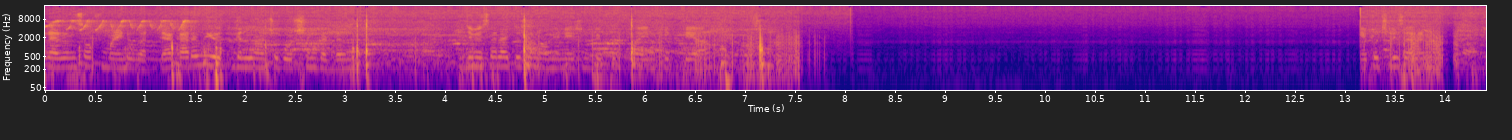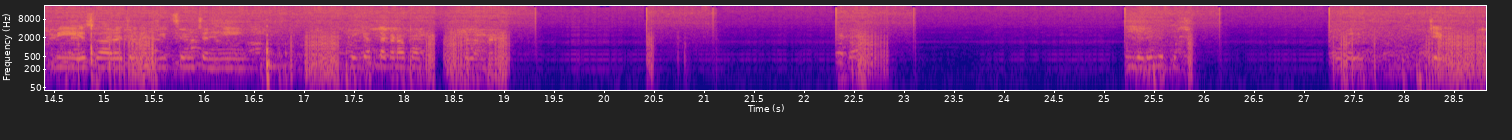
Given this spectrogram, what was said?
Presence of mind ਵਰਤਿਆ ਕਰ ਵੀ ਗੱਲਾਂ ਚੋਂ ਕੁਐਸਚਨ ਕੱਢਣ ਜਿਵੇਂ ਸਰ ਅੱਜ ਤੁਸੀਂ ਨੋਮੀਨੇਸ਼ਨ ਪੇਪਰ ਫਾਈਲ ਕੀਤੇ ਆ ਇਹ ਪੁੱਛ ਲਈ ਸਾਰਿਆਂ ਨੂੰ ਵੀ ਇਸ ਵਾਰ ਚਰਨਜੀਤ ਸਿੰਘ ਚੰਨੀ ਠੀਕ ਹੈ ਤਕੜਾ ਕੰਪੀਟੀਸ਼ਨ ਜਲੰਧਰ ਜਿਹੜੇ ਵੀ ਪੁੱਛ ਉਹ ਵਾਲੇ ਚੈੱਕ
